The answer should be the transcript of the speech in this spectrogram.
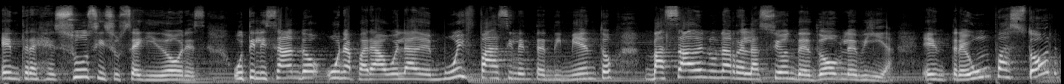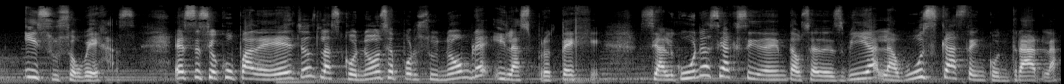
entre Jesús y sus seguidores, utilizando una parábola de muy fácil entendimiento basada en una relación de doble vía entre un pastor y sus ovejas. Este se ocupa de ellas, las conoce por su nombre y las protege. Si alguna se accidenta o se desvía, la busca hasta encontrarla,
